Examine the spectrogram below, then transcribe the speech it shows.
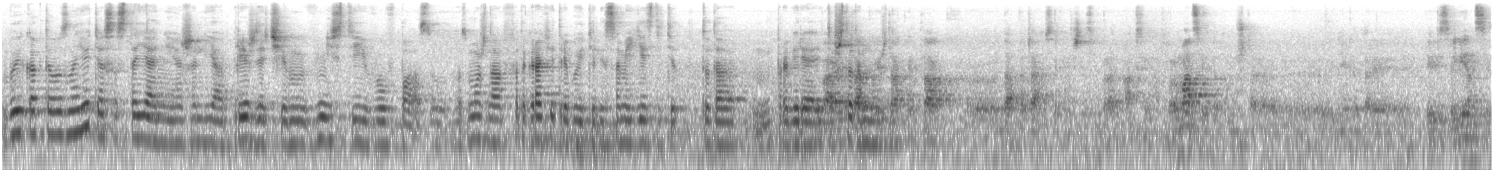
Вы как-то узнаете о состоянии жилья, прежде чем внести его в базу? Возможно, фотографии требуете или сами ездите туда, проверяете, да, что и там так, нужно? И так, и так. Э, да, пытаемся, конечно, собрать максимум информации, потому что э, некоторые переселенцы,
